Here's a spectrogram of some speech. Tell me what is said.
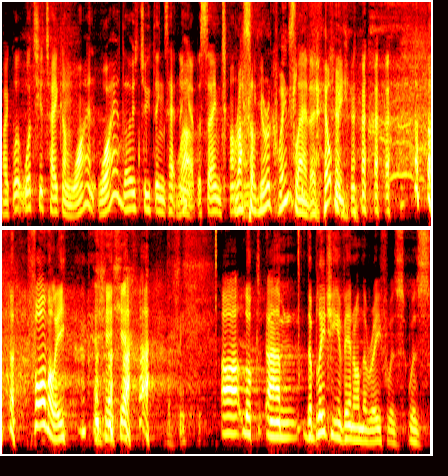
Like, what, what's your take on why, why are those two things happening well, at the same time? Russell, you're a Queenslander. Help me. Formally. yeah. Uh, look, um, the bleaching event on the reef was, was,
